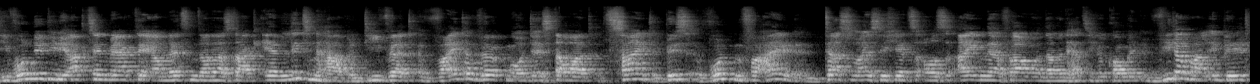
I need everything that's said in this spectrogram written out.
Die Wunde, die die Aktienmärkte am letzten Donnerstag erlitten haben, die wird weiter wirken und es dauert Zeit, bis Wunden verheilen. Das weiß ich jetzt aus eigener Erfahrung und damit herzlich willkommen wieder mal im Bild.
